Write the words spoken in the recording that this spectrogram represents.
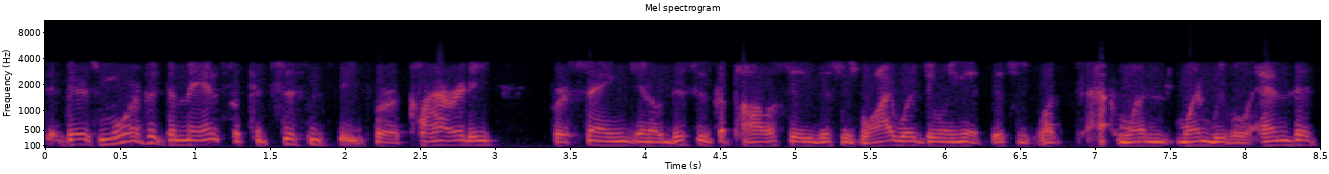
there's more of a demand for consistency, for clarity, for saying you know this is the policy, this is why we're doing it, this is what when when we will end it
